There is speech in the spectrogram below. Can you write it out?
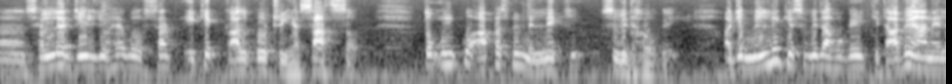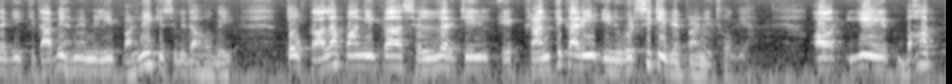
सल्लर जेल जो है वो सिर्फ़ एक एक काल कोठरी है सात सौ। तो उनको आपस में मिलने की सुविधा हो गई। और जब मिलने की सुविधा हो गई किताबें आने लगी किताबें हमें मिली पढ़ने की सुविधा हो गई तो काला पानी का सेलुलर जेल एक क्रांतिकारी यूनिवर्सिटी में परिणित हो गया। और ये एक बहुत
